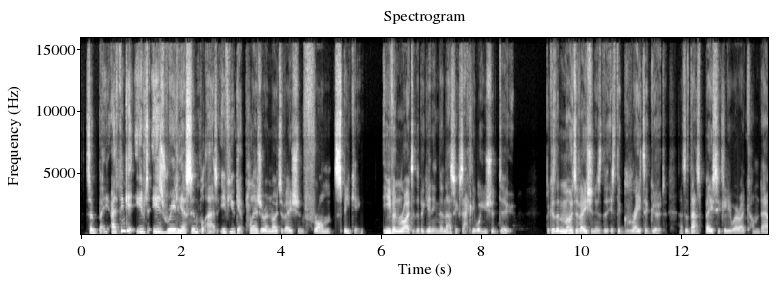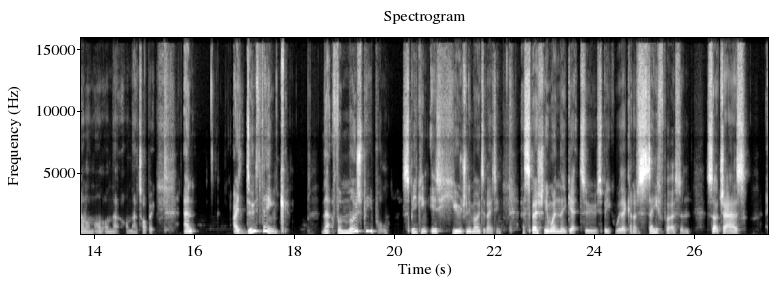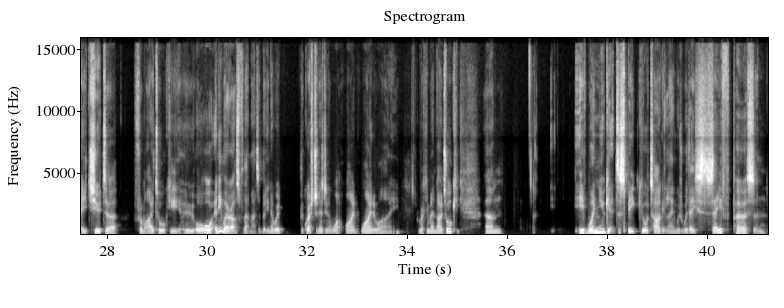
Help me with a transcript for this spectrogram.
So I think it is, really as simple as if you get pleasure and motivation from speaking, even right at the beginning, then that's exactly what you should do because the motivation is the is the greater good and so that's basically where i come down on, on, on that on that topic and i do think that for most people speaking is hugely motivating especially when they get to speak with a kind of safe person such as a tutor from italki who or, or anywhere else for that matter. But you know the question is you know what why why do i recommend italki? Um, if, when you get to speak your target language with a safe person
